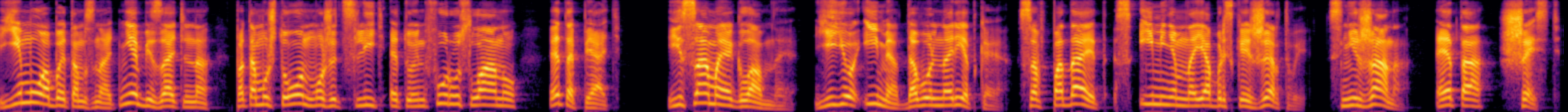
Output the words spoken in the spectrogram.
Ему об этом знать не обязательно, потому что он может слить эту инфу Руслану. Это пять. И самое главное, ее имя довольно редкое, совпадает с именем ноябрьской жертвы. Снежана. Это шесть.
